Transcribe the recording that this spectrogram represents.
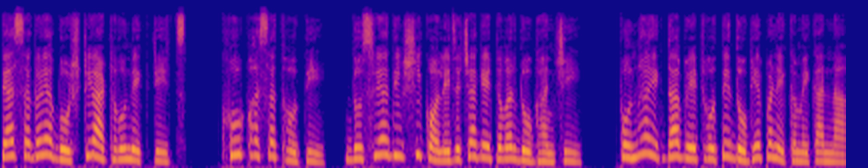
त्या सगळ्या गोष्टी आठवून एकटीच खूप हसत होती. दुसऱ्या दिवशी कॉलेजच्या गेटवर दोघांची पुन्हा एकदा भेट होते. दोघे पण एकमेकांना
